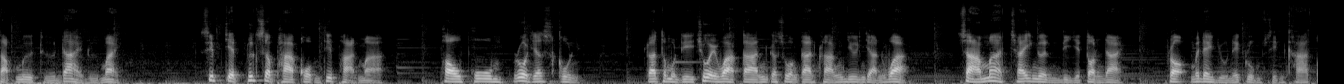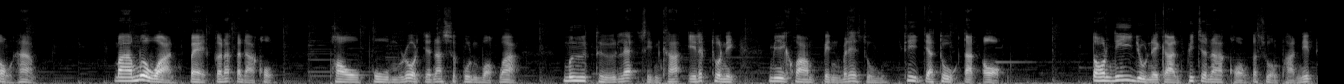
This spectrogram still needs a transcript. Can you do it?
ศัพท์มือถือได้หรือไม่ 17 พฤษภาคมที่ผ่านมา เผ่าภูมิ โรจยสกุล รัฐมนตรีช่วยว่าการกระทรวงการคลังยืนยันว่า สามารถใช้เงินดิจิตอลได้ เพราะไม่ได้อยู่ในกลุ่มสินค้าต้องห้าม มาเมื่อวาน 8 กรกฎาคม เผ่าภูมิโรจนสกุลบอกว่า มือถือและสินค้าอิเล็กทรอนิกส์มีความเป็นไปได้สูงที่จะถูกตัดออก ตอนนี้อยู่ในการพิจารณาของกระทรวงพาณิชย์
